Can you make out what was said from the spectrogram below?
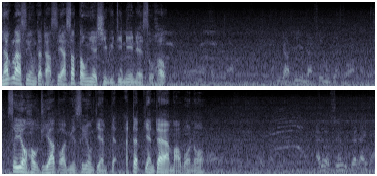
ညောက်ကလာစေးရုံတက်တာဆရာ73ရက်ရှိပြီဒီနေ့နဲ့ဆိုဟုတ်ဒီကပြီးရင်ဆေးကိုပြန်တော့စေးရုံဟုတ်ဒီကသွားပြီးစေးရုံပြန်တက်အတက်ပြန်တက်ရမှာပေါ့နော်အဲ့တော့ဆေးကိုတက်လိုက်တာ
